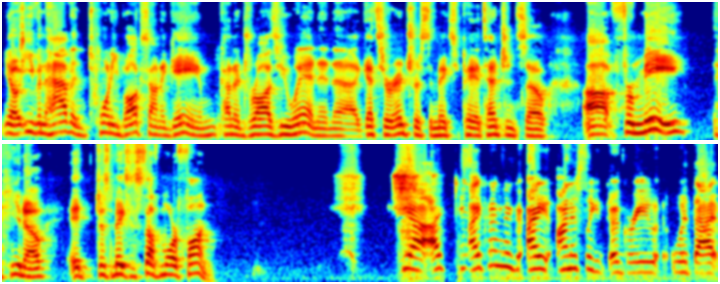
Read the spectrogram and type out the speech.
you know, even having twenty bucks on a game kind of draws you in and uh, gets your interest and makes you pay attention. So uh, for me, you know, it just makes the stuff more fun. Yeah, I I couldn't. Agree. I honestly agree with that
